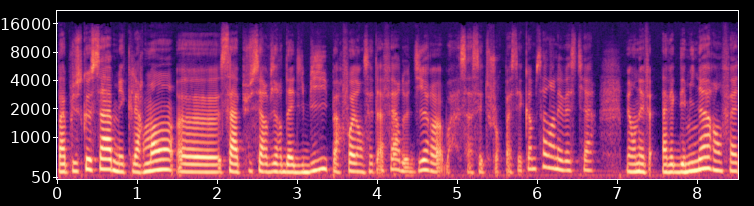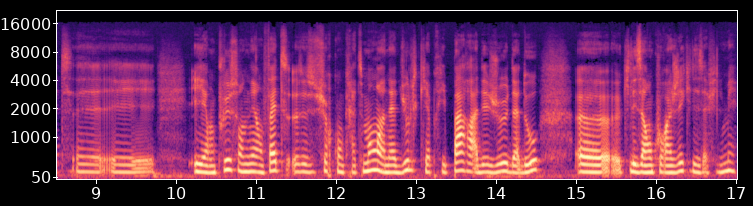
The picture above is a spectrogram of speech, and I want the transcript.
pas plus que ça, mais clairement, ça a pu servir d'alibi parfois dans cette affaire de dire euh, bah, ça s'est toujours passé comme ça dans les vestiaires. Mais on est avec des mineurs en fait. Et, et, et en plus, on est en fait sur concrètement un adulte qui a pris part à des jeux d'ados, euh, qui les a encouragés, qui les a filmés.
